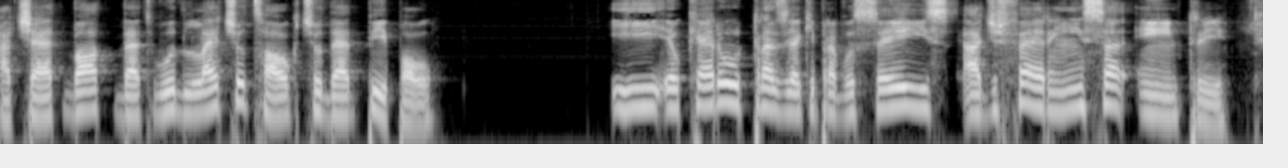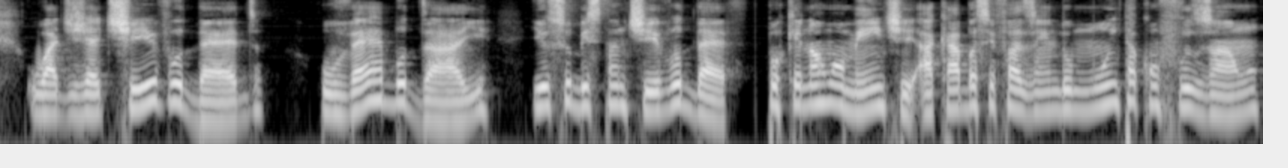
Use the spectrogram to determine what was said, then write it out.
A chatbot that would let you talk to dead people. E eu quero trazer aqui para vocês a diferença entre o adjetivo dead, o verbo die e o substantivo death porque normalmente acaba se fazendo muita confusão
